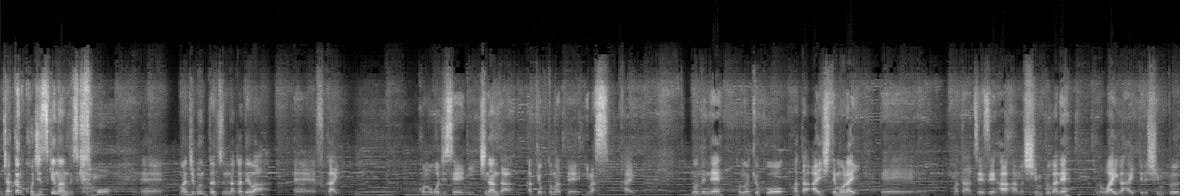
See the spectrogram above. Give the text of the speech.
若干こじつけなんですけども、えー、まあ、自分たちの中では、えー、深いこのご時世にちなんだ楽曲となっています。はい、のでねこの曲をまた愛してもらい、えー、また「ゼーゼーハーハー」の新譜がねこの Y が入ってる新譜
